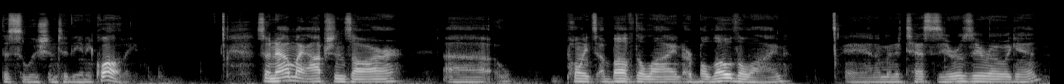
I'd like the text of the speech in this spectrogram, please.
the solution to the inequality. So now my options are uh, points above the line or below the line and I'm going to test 0 0 again.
